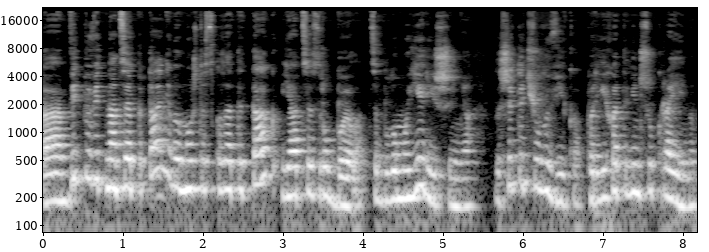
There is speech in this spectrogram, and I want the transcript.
Е, Відповідь на це питання ви можете сказати так, я це зробила. Це було моє рішення. лишити чоловіка, переїхати в іншу країну.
